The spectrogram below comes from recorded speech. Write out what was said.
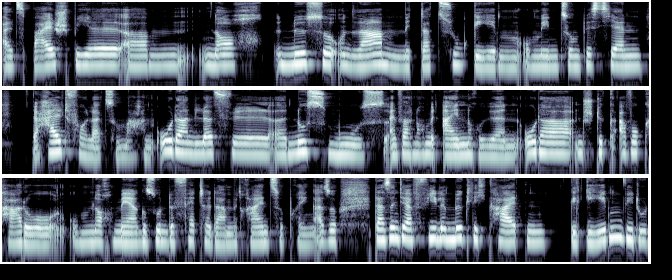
als Beispiel ähm, noch Nüsse und Samen mit dazugeben, um ihn so ein bisschen gehaltvoller zu machen oder ein Löffel äh, Nussmus einfach noch mit einrühren oder ein Stück Avocado, um noch mehr gesunde Fette da mit reinzubringen. Also da sind ja viele Möglichkeiten gegeben, wie du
